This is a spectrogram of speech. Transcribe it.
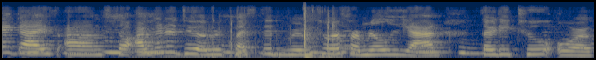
Okay, guys. Um, so I'm gonna do a requested room tour from Lilian, 32 or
